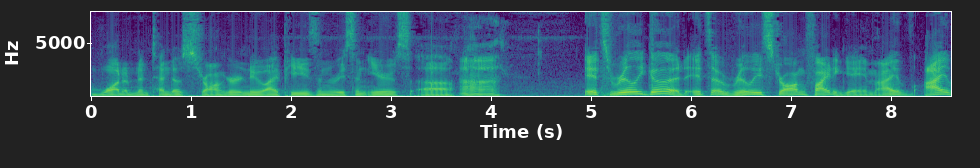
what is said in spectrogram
one of Nintendo's stronger new IPs in recent years. Uh, uh, it's really good. It's a really strong fighting game. I I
